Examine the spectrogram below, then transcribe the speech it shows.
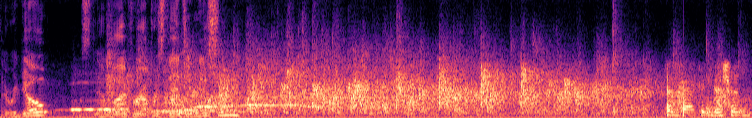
there we go. Stand by for upper stage ignition. And back ignition.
